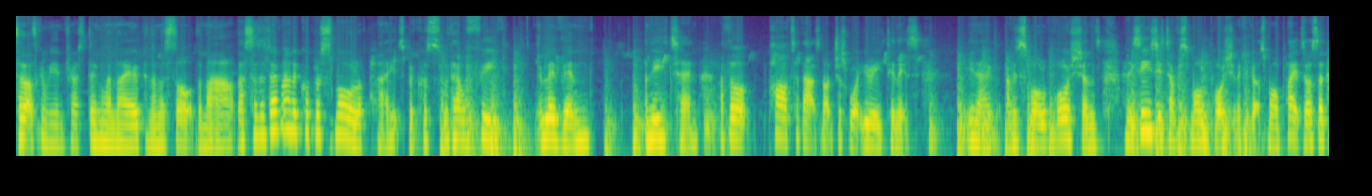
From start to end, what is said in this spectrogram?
So that's going to be interesting when I open them and sort them out. I said I don't mind a couple of smaller plates because with healthy living and eating, I thought part of that's not just what you're eating, it's you know, having smaller portions. And it's easy to have a smaller portion if you've got small plates. So I said,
